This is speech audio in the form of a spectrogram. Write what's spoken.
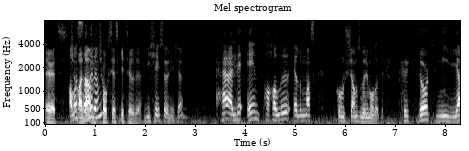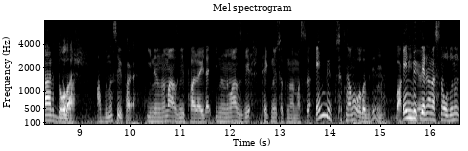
Evet. Ama Ama adam sanırım- çok ses getirdi. Bir şey söyleyeceğim. Herhalde en pahalı Elon Musk konuşacağımız bölüm olabilir. 44 milyar dolar. Dolar. Abi bu nasıl bir para? İnanılmaz bir parayla inanılmaz bir teknoloji satın alması. En büyük satın alma olabilir mi? Bak, en bilmiyorum. büyüklerin arasında olduğunu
